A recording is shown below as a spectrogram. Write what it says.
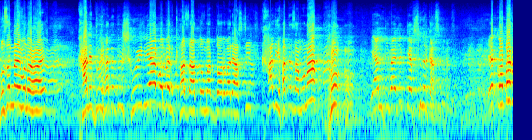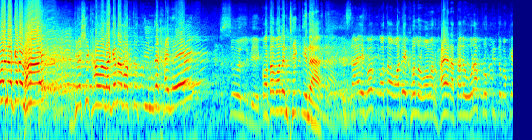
বুঝেন নাই মনে হয়? খালি দুই হাতে দুই সুই দিয়ে বলবেন, খাজা, তোমার দরবারে আসছি, খালি হাতে যাব না। অ্যান্টিবায়োটিক ক্যাপসুলের কাজ করবে। এ কথা কয় না কেন ভাই? বেশি খাওয়া লাগে না মাত্র তিনটা খাইলে চলবে। কথা বলেন ঠিক কিনা? যাই হোক, কথা অনেক হলো, আমার ভাইয়েরা। তাহলে ওরা প্রকৃতপক্ষে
